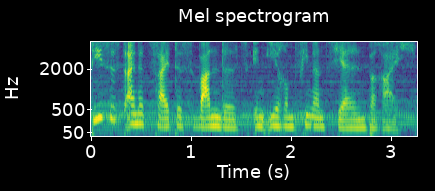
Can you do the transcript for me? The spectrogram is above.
Dies ist eine Zeit des Wandels in Ihrem finanziellen Bereich.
